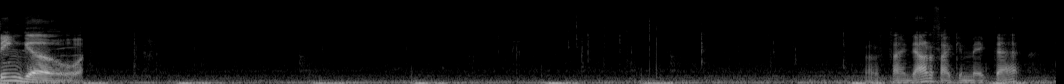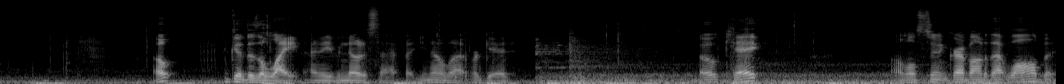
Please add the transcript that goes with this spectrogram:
Bingo! Gotta find out if I can make that. Oh, good, there's a light. I didn't even notice that, but you know what? We're good. Okay. Almost didn't grab onto that wall, but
